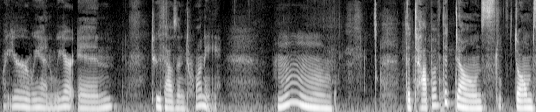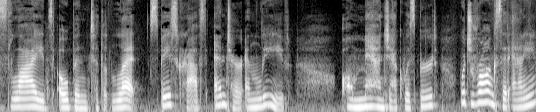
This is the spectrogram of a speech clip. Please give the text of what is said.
What year are we in? We are in 2020. Hmm. The top of the dome, dome slides open to the, let spacecrafts enter and leave. Oh man, Jack whispered. What's wrong? said Annie.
